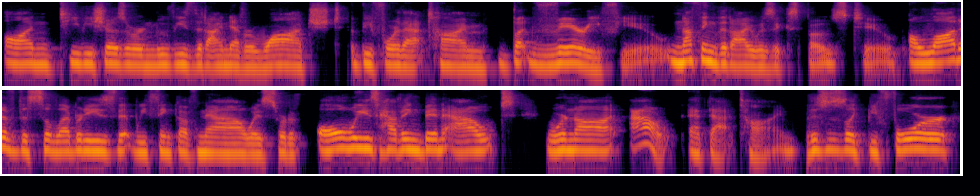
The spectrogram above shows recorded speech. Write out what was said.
on TV shows or in movies that I never watched before that time, but very few. Nothing that I was exposed to. A lot of the celebrities that we think of now as sort of always having been out were not out at that time. This is like before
